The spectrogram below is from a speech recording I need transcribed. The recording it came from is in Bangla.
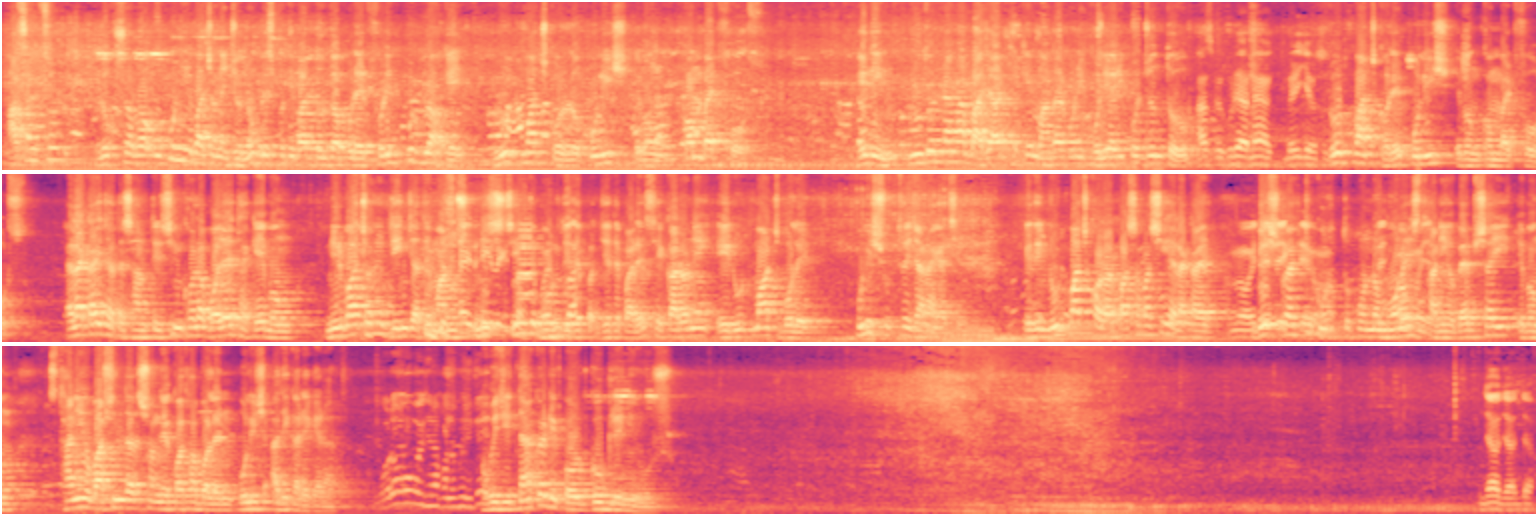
আসানসোল লোকসভা উপনির্বাচনের জন্য বৃহস্পতিবার দুর্গাপুরের ফরিদপুর ব্লকে রুট মার্চ করল পুলিশ এবং কমব্যাট ফোর্স। এদিন নূতনডাঙ্গা বাজার থেকে মাদারবনি কলিয়ারি পর্যন্ত আসবে ঘুরে না বেরিয়ে যাবে। রুট মার্চ করে পুলিশ এবং কমব্যাট ফোর্স। এলাকায় যাতে শান্তির শৃঙ্খলা বজায় থাকে এবং নির্বাচনের দিন যাতে মানুষ নিশ্চিন্তে ভোট দিতে যেতে পারে সে কারণে এই রুট মার্চ বলে পুলিশ সূত্রে জানা গেছে। এদিন রুট মার্চ করার পাশাপাশি এলাকায় বেশ কয়েকটি গুরুত্বপূর্ণ যাবে। স্থানীয় ব্যবসায়ী এবং স্থানীয় বাসিন্দাদের সঙ্গে কথা বলেন police আধিকারিকেরা Abhijit Nakar report Googly News যাও যাও যাও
